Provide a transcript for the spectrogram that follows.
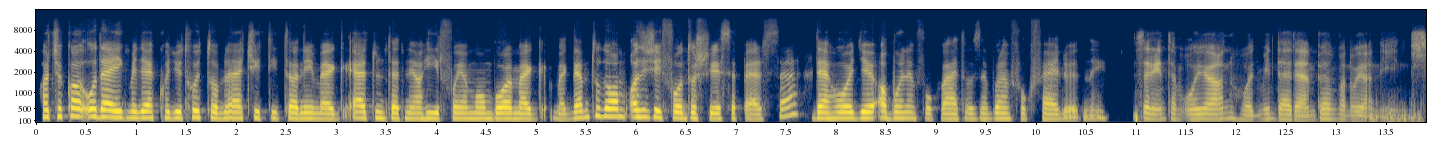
Ha csak odáig megyek, hogy őt hogy tudom lecsitítani, meg eltüntetni a hírfolyamomból, meg, meg nem tudom, az is egy fontos része persze, de hogy abból nem fog változni, abból nem fog fejlődni. Szerintem olyan, hogy minden rendben van, olyan nincs.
